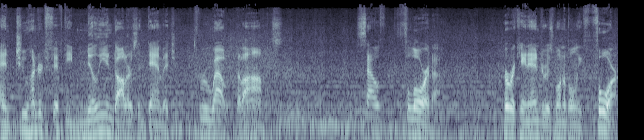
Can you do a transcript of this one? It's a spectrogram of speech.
and $250 million in damage throughout the Bahamas. South Florida. Hurricane Andrew is one of only four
